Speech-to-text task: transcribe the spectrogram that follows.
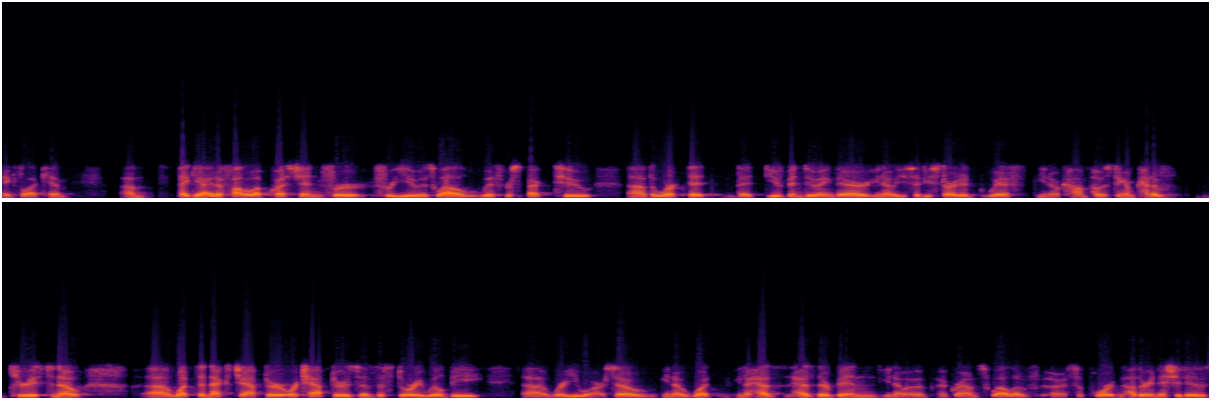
Thanks a lot, Kim. Um, Peggy, I had a follow-up question for for you as well with respect to uh, the work that that you've been doing there. You know, you said you started with you know composting. I'm kind of curious to know uh, what the next chapter or chapters of the story will be uh, where you are. So, you know, what you know has has there been you know a, a groundswell of uh, support and other initiatives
